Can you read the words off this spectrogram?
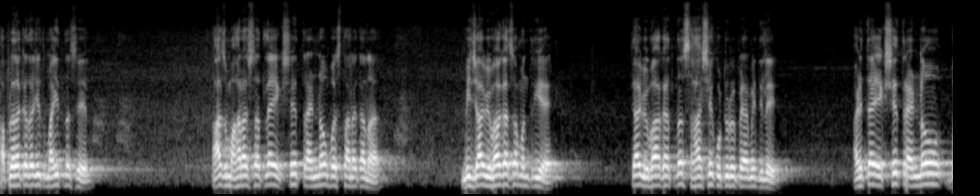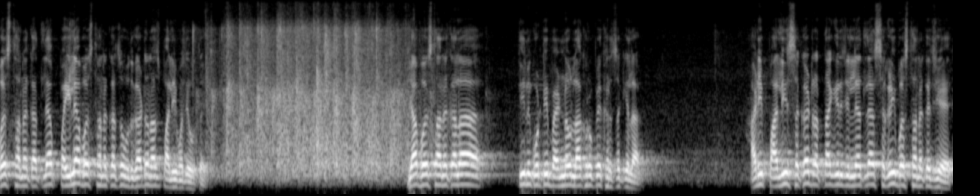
आपल्याला कदाचित माहीत नसेल आज महाराष्ट्रातल्या एकशे त्र्याण्णव बसस्थानकांना मी ज्या विभागाचा मंत्री आहे त्या विभागातनं सहाशे कोटी रुपये आम्ही दिले. आणि त्या एकशे त्र्याण्णव बसस्थानकातल्या पहिल्या बसस्थानकाचं उद्घाटन आज पालीमध्ये होतं आहे या बसस्थानकाला तीन कोटी ब्याण्णव लाख रुपये खर्च केला. आणि पाली सकट रत्नागिरी जिल्ह्यातल्या सगळी बसस्थानकं जी आहेत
